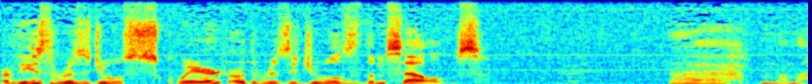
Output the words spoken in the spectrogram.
Are these the residuals squared or the residuals themselves? Ah, mama.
